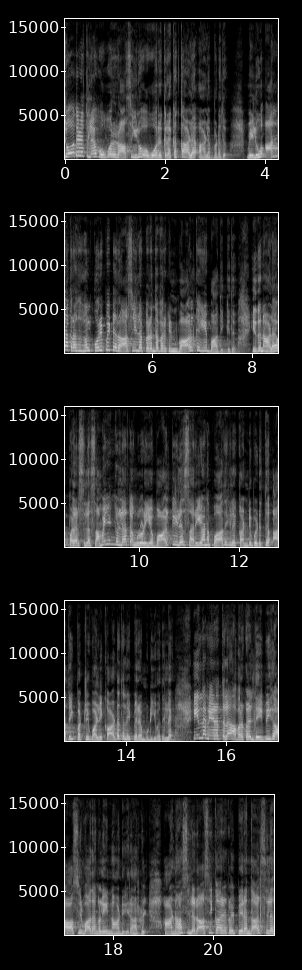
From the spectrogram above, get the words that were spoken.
ஜோதிடத்தில் ஒவ்வொரு ராசியிலும் ஒவ்வொரு கிரகத்தால் ஆளப்படுது. மேலும் அந்த கிரகங்கள் குறிப்பிட்ட ராசியில் பிறந்தவர்களின் வாழ்க்கையை பாதிக்குது. இதனால் பலர் சில சமயங்களில் தங்களுடைய வாழ்க்கையில் சரியான பாதைகளை கண்டுபிடித்து அதை பற்றி வழிகாட்டுதலை பெற முடிவதில்லை. இந்த நேரத்தில் அவர்கள் தெய்வீக ஆசீர்வாதங்களை நாடுகிறார்கள். ஆனால் சில ராசிக்காரர்கள் பிறந்தால் சில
